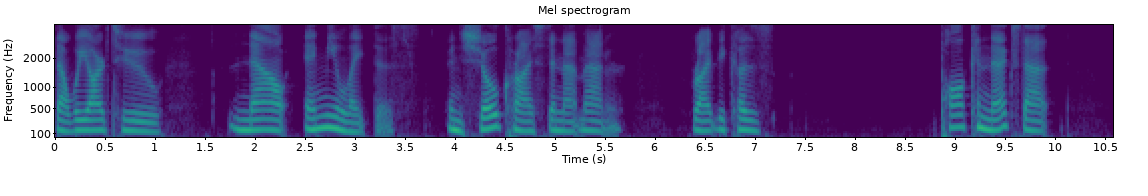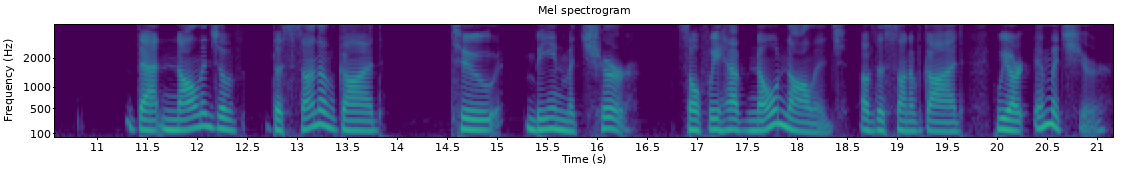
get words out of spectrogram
that we are to now emulate this and show Christ in that manner right? Because Paul connects that that knowledge of the Son of God to being mature. So if we have no knowledge of the Son of God, we are immature.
